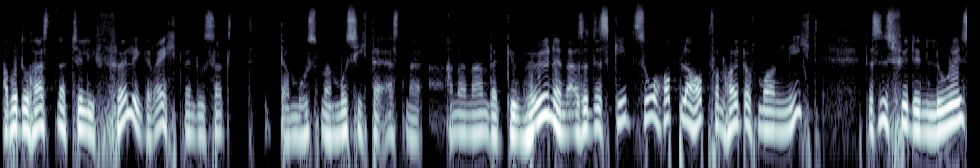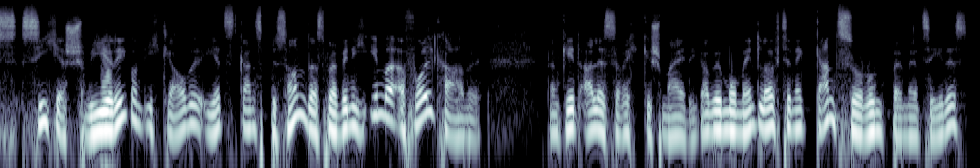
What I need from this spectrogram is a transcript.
Aber du hast natürlich völlig recht, wenn du sagst, da muss man muss sich da erstmal aneinander gewöhnen. Also das geht so hoppla hopp von heute auf morgen nicht. Das ist für den Louis sicher schwierig und ich glaube jetzt ganz besonders, weil wenn ich immer Erfolg habe, dann geht alles recht geschmeidig. Aber im Moment läuft es ja nicht ganz so rund bei Mercedes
